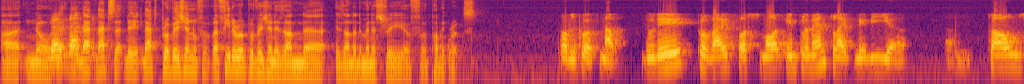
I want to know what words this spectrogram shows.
Uh, no, that, that, that, that's uh, the, that provision for uh, feeder road provision is under is under the Ministry of uh, Public Works. Public Works. Now, do they provide for small implements like maybe uh, um, plows,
